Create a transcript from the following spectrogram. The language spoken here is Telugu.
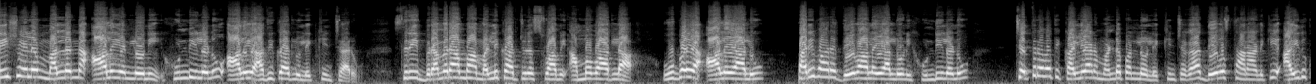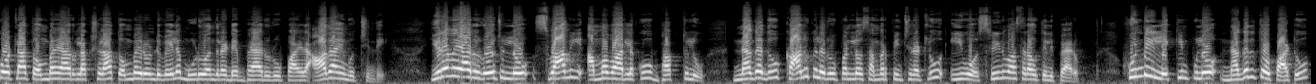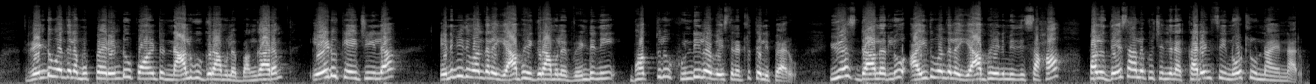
శ్రీశైలం మల్లన్న ఆలయంలోని హుండీలను ఆలయ అధికారులు లెక్కించారు. శ్రీ భ్రమరాంబ మల్లికార్జున స్వామి అమ్మవార్ల ఉభయ ఆలయాలు పరివార దేవాలయాల్లోని హుండీలను ఛత్రవతి కళ్యాణ మండపంలో లెక్కించగా దేవస్థానానికి ఐదు కోట్ల తొంభై ఆరు లక్షల తొంభై రెండు వేల మూడు వందల డెబ్బై ఆరు రూపాయల ఆదాయం వచ్చింది. ఇరవై ఆరు రోజుల్లో స్వామి అమ్మవార్లకు భక్తులు నగదు కానుకల రూపంలో సమర్పించినట్లు ఈవో శ్రీనివాసరావు తెలిపారు. హుండీ లెక్కింపులో నగదుతో పాటు రెండు వందల ముప్పై రెండు పాయింట్ నాలుగు గ్రాముల బంగారం ఏడు కేజీల ఎనిమిది వందల యాభై గ్రాముల వెండిని భక్తులు హుండీలో వేసినట్లు తెలిపారు. యుఎస్ డాలర్లు ఐదు వందల యాభై ఎనిమిది సహా పలు దేశాలకు చెందిన కరెన్సీ నోట్లు ఉన్నాయన్నారు.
